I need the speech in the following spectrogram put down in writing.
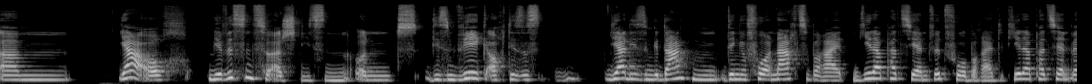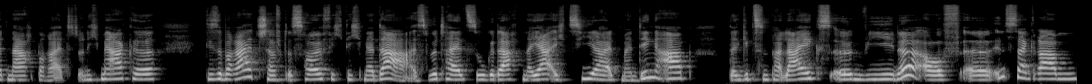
ähm, ja, auch mir Wissen zu erschließen und diesen Weg, auch dieses, ja, diesen Gedanken, Dinge vor- und nachzubereiten. Jeder Patient wird vorbereitet, jeder Patient wird nachbereitet. Und ich merke, diese Bereitschaft ist häufig nicht mehr da. Es wird halt so gedacht, na ja, ich ziehe halt mein Ding ab, dann gibt's ein paar Likes irgendwie ne, auf äh, Instagram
